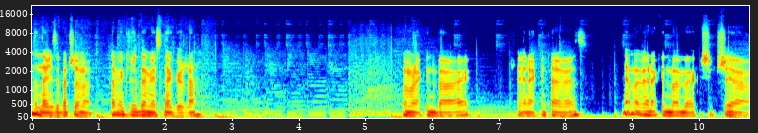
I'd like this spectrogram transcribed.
No, no i zobaczymy. Tam jakiś dym jest na górze. Rocket Boy, czyli rakietowiec. Ja mówię Rocket Boy, bo jakoś się przyjęło.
